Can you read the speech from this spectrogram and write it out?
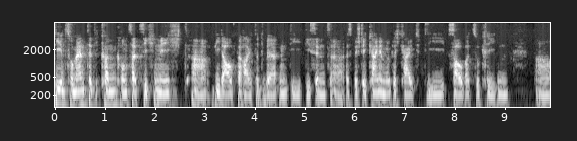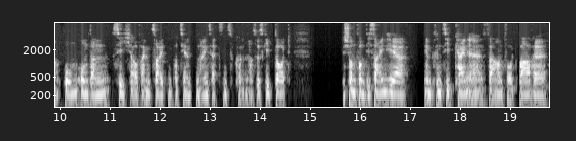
Die Instrumente, die können grundsätzlich nicht äh, wieder aufbereitet werden. Die, die sind, äh, es besteht keine Möglichkeit, die sauber zu kriegen, äh, um, um dann sich auf einem zweiten Patienten einsetzen zu können. Also es gibt dort schon vom Design her im Prinzip keine verantwortbare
